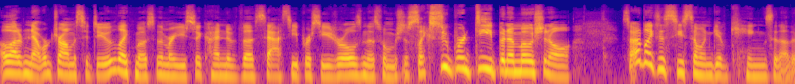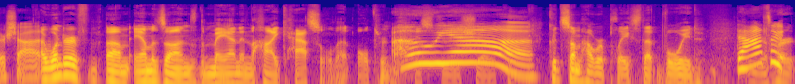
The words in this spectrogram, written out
a lot of network dramas to do. Like most of them are used to kind of the sassy procedurals, and this one was just like super deep and emotional. So I'd like to see someone give Kings another shot. I wonder if um, Amazon's The Man in the High Castle, that alternate Oh, history yeah. show, could, could somehow replace that void. That's a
